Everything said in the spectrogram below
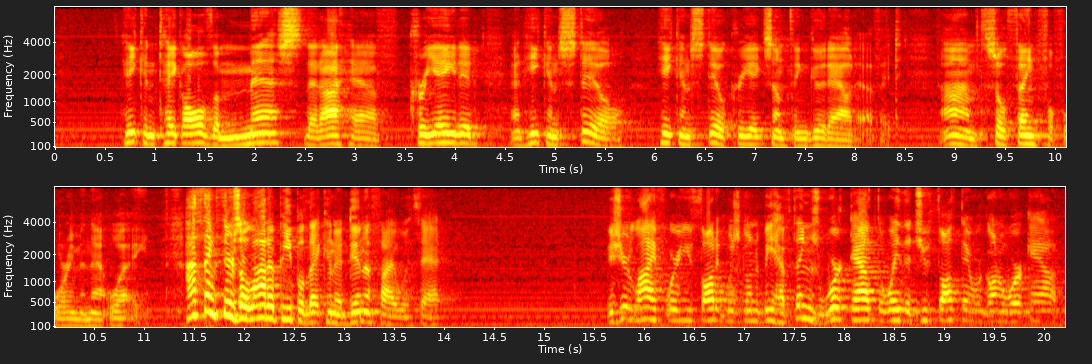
He can take all the mess that I have created and he can still he can still create something good out of it. I'm so thankful for him in that way. I think there's a lot of people that can identify with that. Is your life where you thought it was going to be? Have things worked out the way that you thought they were going to work out?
